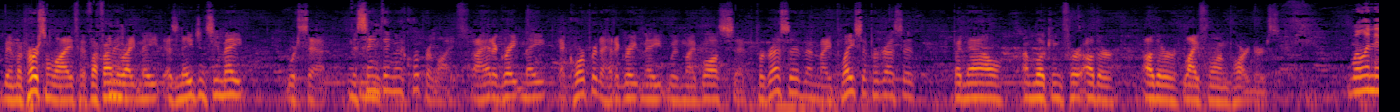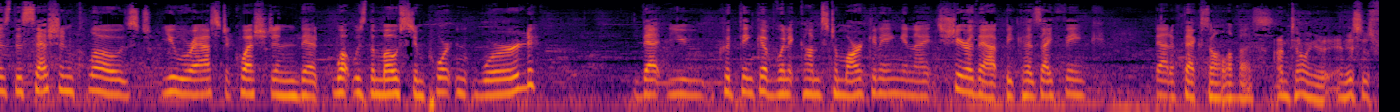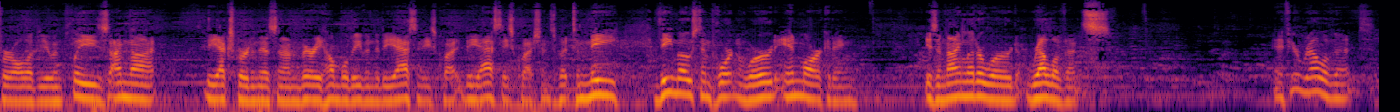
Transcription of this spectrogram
in my personal life, if I find right. the right mate as an agency mate, we're set. And the same thing with corporate life. I had a great mate at corporate. I had a great mate with my boss at Progressive and my place at Progressive. But now I'm looking for other other lifelong partners. Well, and as the session closed, you were asked a question that what was the most important word that you could think of when it comes to marketing? And I share that because I think that affects all of us. I'm telling you, and this is for all of you, and please, I'm not the expert in this, and I'm very humbled even to be asking these be asked these questions. But to me, the most important word in marketing is a nine-letter word: relevance. And if you're relevant,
